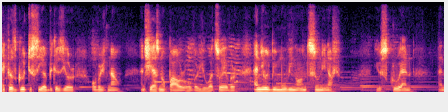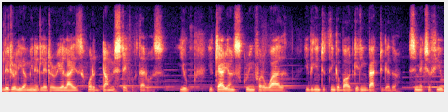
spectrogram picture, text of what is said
It feels good to see her because you're over it now and she has no power over you whatsoever and you will be moving on soon enough. You screw and and literally a minute later realize what a dumb mistake that was. You you carry on screwing for a while. You begin to think about getting back together. She makes a few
